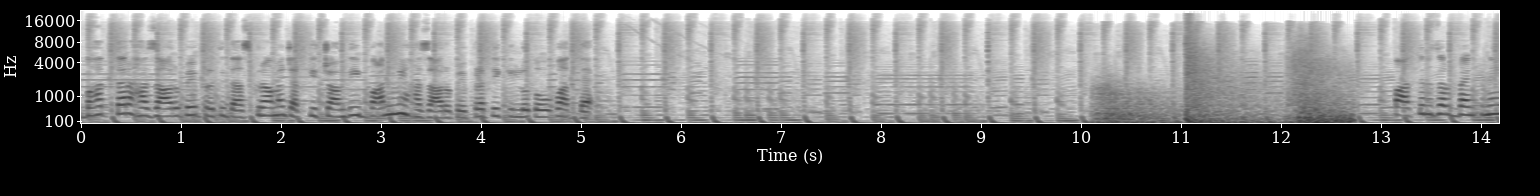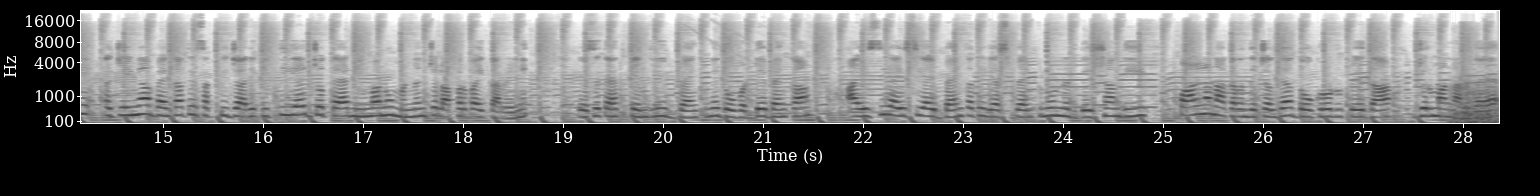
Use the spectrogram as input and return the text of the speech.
72000 ਰੁਪਏ ਪ੍ਰਤੀ 10 ਗ੍ਰਾਮ ਹੈ, ਜਦਕਿ ਚਾਂਦੀ 92000 ਰੁਪਏ ਪ੍ਰਤੀ ਕਿਲੋ ਤੋਂ ਵੱਧ ਹੈ। ਭਾਰਤੀ ਰਿਜ਼ਰਵ ਬੈਂਕ ਨੇ ਅਜਿਹੀਆਂ ਬੈਂਕਾਂ ਤੇ ਸਖਤੀ ਜਾਰੀ ਕੀਤੀ ਹੈ, ਜੋ ਤੈਅ ਨਿਯਮਾਂ ਨੂੰ ਮੰਨਣ 'ਚ ਲਾਪਰਵਾਹੀ ਕਰ ਰਹੇ ਨੇ। ਇਸੇ ਤਹਿਤ ਕੇਂਦਰੀ ਬੈਂਕ ਨੇ ਦੋ ਵੱਡੇ ਬੈਂਕਾਂ ICICI ਬੈਂਕ ਅਤੇ ਯੈਸ ਬੈਂਕ ਨੂੰ ਨਿਰਦੇਸ਼ਾਂ ਦੀ ਪਾਲਣਾ ਨਾ ਕਰਨ ਦੇ ਚਲਦਿਆਂ 2 ਕਰੋੜ ਰੁਪਏ ਦਾ ਜੁਰਮਾਨਾ ਲਗਾਇਆ ਹੈ।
